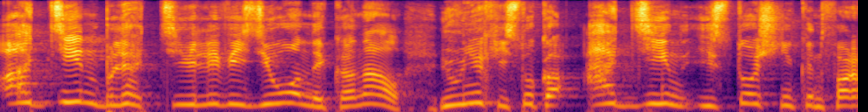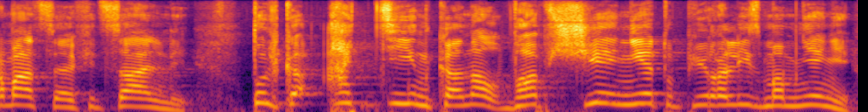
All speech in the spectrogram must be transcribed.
один, блядь, телевизионный канал. И у них есть только один источник информации официальный. Только один канал. Вообще нету плюрализма мнений.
